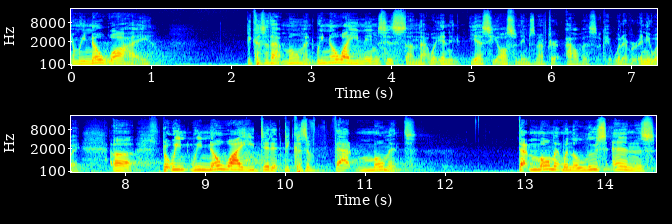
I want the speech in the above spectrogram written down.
And we know why because of that moment. We know why he names his son that way. And yes, he also names him after Albus. Okay, whatever. Anyway. Uh, but we, we know why he did it because of that moment. That moment when the loose ends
